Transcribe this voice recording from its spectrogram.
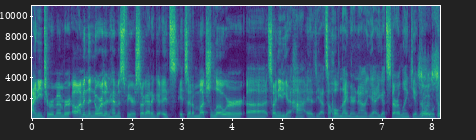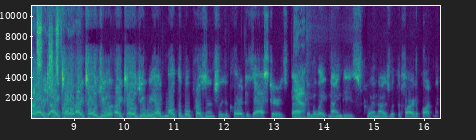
I need to remember. Oh, I'm in the northern hemisphere, so I gotta go. It's it's at a much lower. Uh, so I need to get high. Uh, yeah, it's a whole nightmare now. Yeah, you got Starlink. You have the so, whole so constellation. I, I, told, I told you. I told you we had multiple presidentially declared disasters back yeah. in the late '90s when I was with the fire department.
